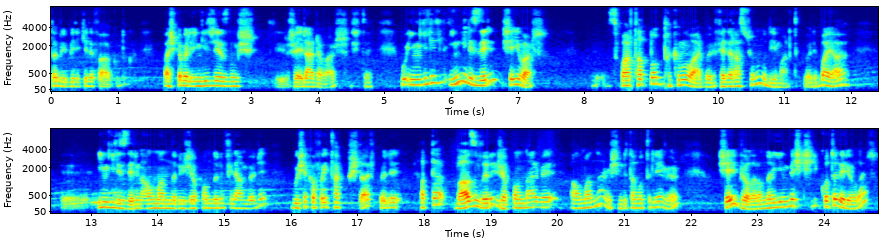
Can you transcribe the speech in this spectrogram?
tabii bir iki defa okuduk. Başka böyle İngilizce yazılmış şeyler de var. İşte bu İngiliz İngilizlerin şeyi var. Spartatlon takımı var böyle federasyonu mu diyeyim artık böyle bayağı e, İngilizlerin, Almanların, Japonların filan böyle bu işe kafayı takmışlar. Böyle hatta bazıları Japonlar ve Almanlar mı şimdi tam hatırlayamıyorum. Şey yapıyorlar onlara 25 kişilik kota veriyorlar.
